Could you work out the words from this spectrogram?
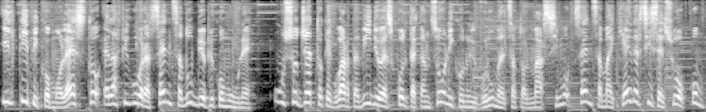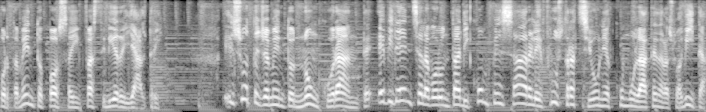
Il tipico molesto è la figura senza dubbio più comune, un soggetto che guarda video e ascolta canzoni con il volume alzato al massimo senza mai chiedersi se il suo comportamento possa infastidire gli altri. Il suo atteggiamento non curante evidenzia la volontà di compensare le frustrazioni accumulate nella sua vita,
